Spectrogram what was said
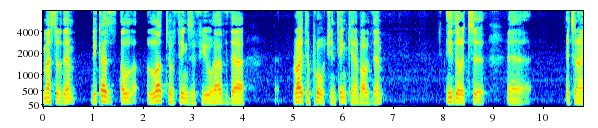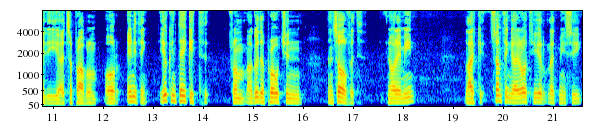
Master them because a lot of things. If you have the right approach in thinking about them, either it's a uh, it's an idea, it's a problem, or anything, you can take it from a good approach and and solve it. You know what I mean? Like something I wrote here. Let me see.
